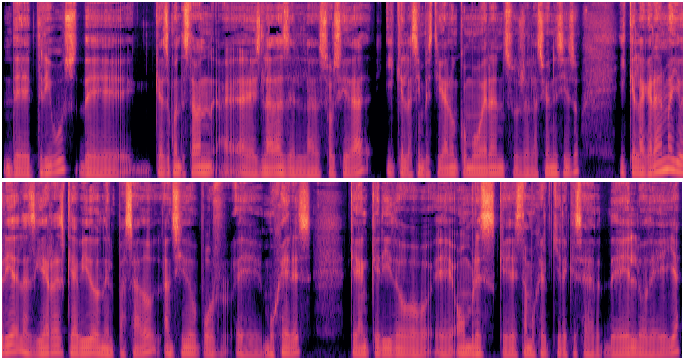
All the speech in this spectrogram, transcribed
de tribus de que hace cuenta estaban eh, aisladas de la sociedad y que las investigaron cómo eran sus relaciones y eso, y que la gran mayoría de las guerras que ha habido en el pasado han sido por mujeres que han querido hombres que esta mujer quiere que sea de él o de ella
